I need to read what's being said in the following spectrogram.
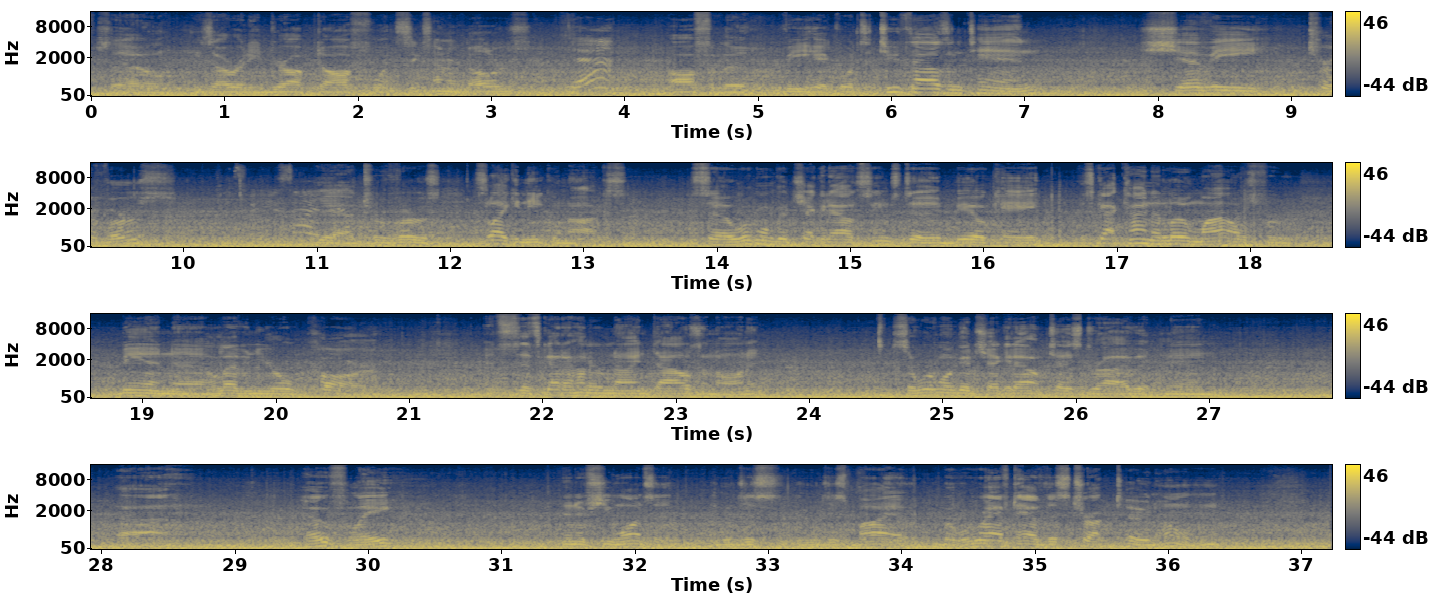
So he's already dropped off what six hundred dollars Yeah. off of the vehicle. It's a 2010 Chevy Traverse. That's what you said. Yeah, Traverse. It's like an Equinox. So we're gonna go check it out. Seems to be okay. It's got kind of low miles for being an 11 year old car. It's it's got 109,000 on it. So we're gonna go check it out, test drive it, and then uh, hopefully, then if she wants it, we'll just we'll just buy it. But we're gonna have to have this truck towed home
